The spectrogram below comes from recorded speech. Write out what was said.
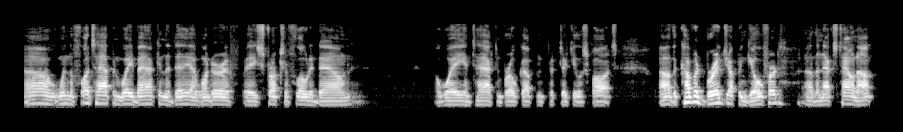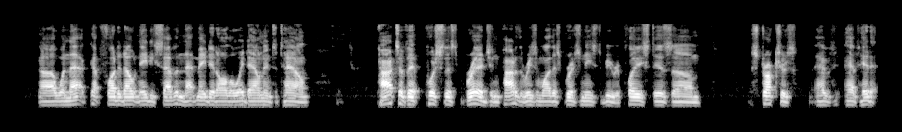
uh, when the floods happened way back in the day, I wonder if a structure floated down away intact and broke up in particular spots. Uh, the covered bridge up in Guilford, uh, the next town up, uh, when that got flooded out in 87, that made it all the way down into town. Parts of it push this bridge, and part of the reason why this bridge needs to be replaced is um, structures have, have hit it.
